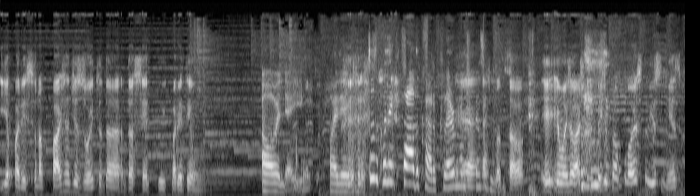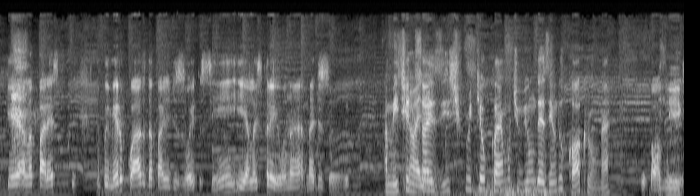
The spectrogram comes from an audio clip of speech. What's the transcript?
e apareceu na página 18 da, da 141. Olha aí, olha aí. Tudo conectado, cara. O Claremont É, pensa disso. total. E- e- mas eu acho que foi de propósito isso mesmo, porque ela aparece no primeiro quadro da página 18, sim, e ela estreou na, na 18. A Olha só aí. existe porque o Claremont viu um desenho do Cochran, né? do Ele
